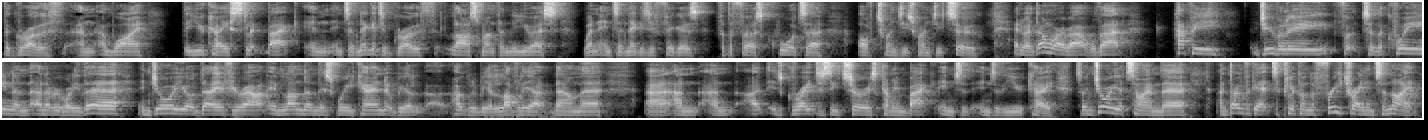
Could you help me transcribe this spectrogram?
the growth, and and why the UK slipped back in, into negative growth last month, and the US went into negative figures for the first quarter of 2022. Anyway, don't worry about all that. Happy Jubilee for, to the Queen and, and everybody there. Enjoy your day if you're out in London this weekend. It'll be a, hopefully be a lovely out down there. Uh, and and it's great to see tourists coming back into into the UK. So enjoy your time there, and don't forget to click on the free training tonight,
